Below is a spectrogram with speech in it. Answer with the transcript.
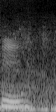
हम्म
